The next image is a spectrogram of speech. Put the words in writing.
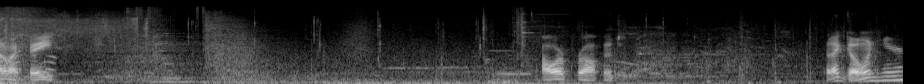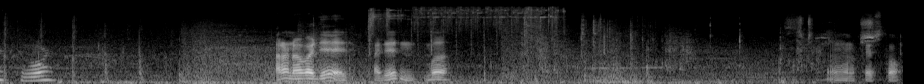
Out of my face. Our profit. Did I go in here before? I don't know if I did. I didn't. Look. I want a pistol.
